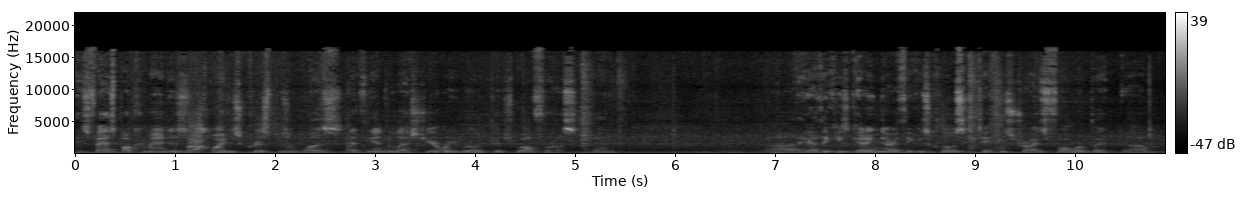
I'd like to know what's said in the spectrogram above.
his fastball command isn't quite as crisp as it was at the end of last year when he really pitched well for us. And uh, yeah, I think he's getting there. I think he's close. He's taking strides forward, but um,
